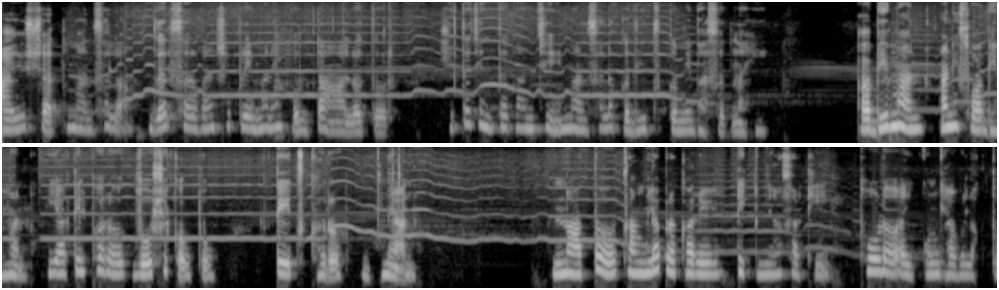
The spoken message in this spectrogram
आयुष्यात माणसाला जर सर्वांशी प्रेमाने बोलता आलं तर हितचिंतकांची माणसाला कधीच कमी भासत नाही. अभिमान आणि स्वाभिमान यातील फरक जो शिकवतो तेच खरं ज्ञान. नातं चांगल्या प्रकारे टिकण्यासाठी थोडं ऐकून घ्यावं लागतं,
